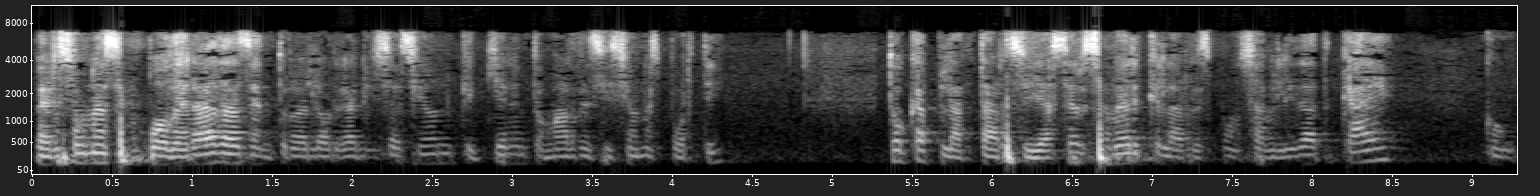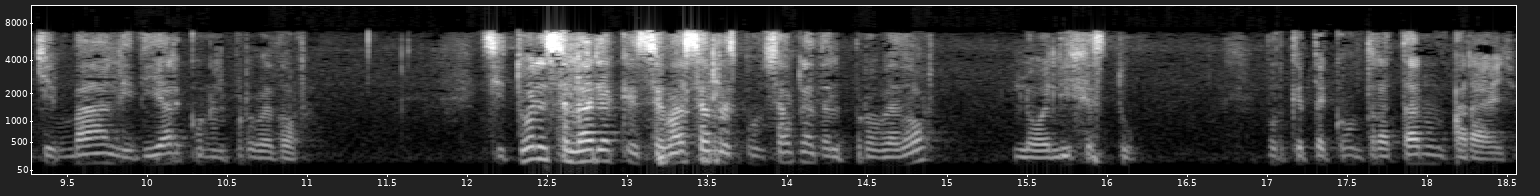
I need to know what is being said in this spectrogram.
personas empoderadas dentro de la organización que quieren tomar decisiones por ti. Toca plantarse y hacer saber que la responsabilidad cae con quien va a lidiar con el proveedor. Si tú eres el área que se va a ser responsable del proveedor, lo eliges tú, porque te contrataron para ello.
